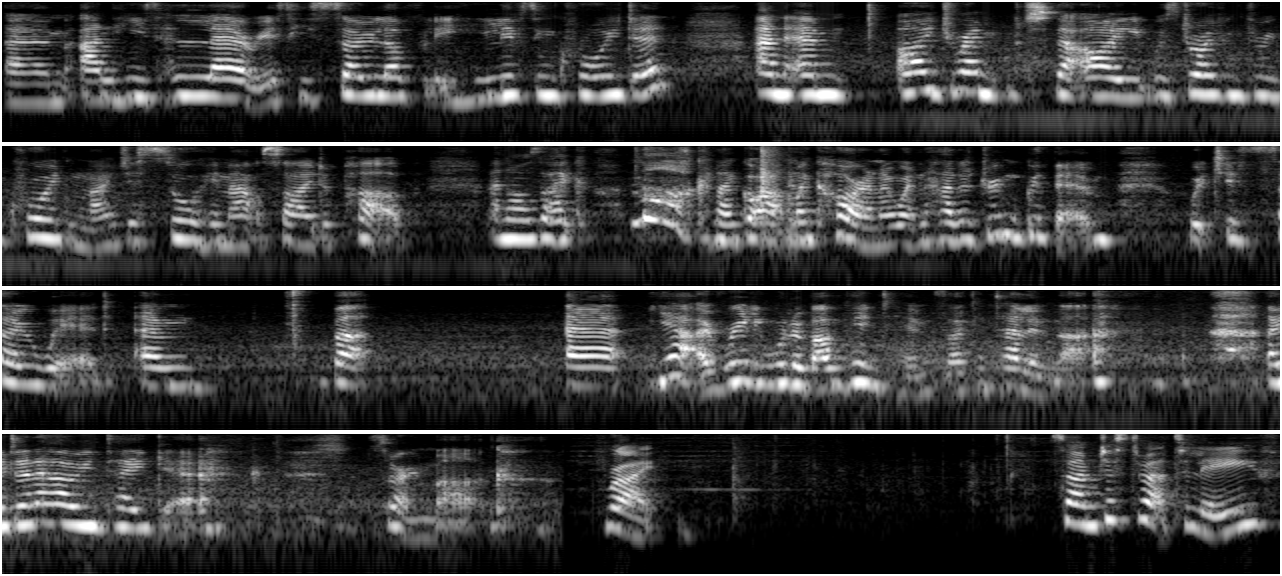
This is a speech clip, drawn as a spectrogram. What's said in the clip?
um, and he's hilarious. He's so lovely. He lives in Croydon and um, I dreamt that I was driving through Croydon I just saw him outside a pub and I was like, Mark! And I got out my car and I went and had a drink with him, which is so weird. Um, but uh, yeah, I really want to bump into him so I can tell him that. I don't know how he'd take it. Sorry, Mark. Right. So I'm just about to leave,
